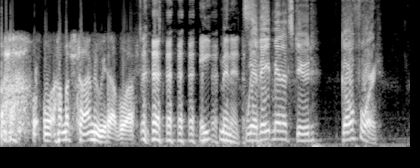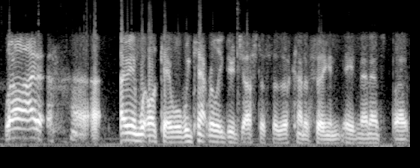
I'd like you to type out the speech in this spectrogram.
Well, how much time do we have left? Eight minutes. We have eight minutes, dude. Go for it. Well, I, uh, I mean, okay, well, we can't really do justice to this kind of thing in eight minutes, but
